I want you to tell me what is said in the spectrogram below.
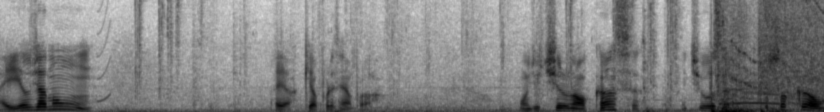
aí eu já não... Aí, ó, aqui, ó, por exemplo, ó. Onde o tiro não alcança, a gente usa o socão.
